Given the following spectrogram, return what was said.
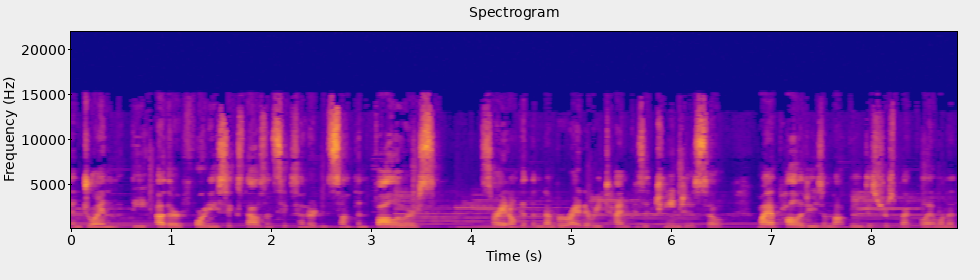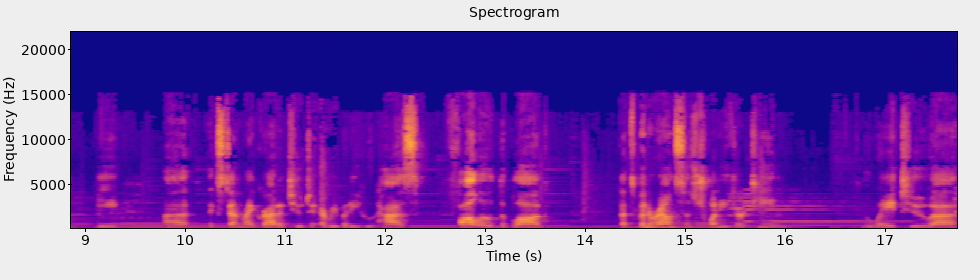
and join the other 46,600 and something followers Sorry, I don't get the number right every time because it changes. So my apologies. I'm not being disrespectful. I want to be uh, extend my gratitude to everybody who has followed the blog that's been around since 2013. The way to uh,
